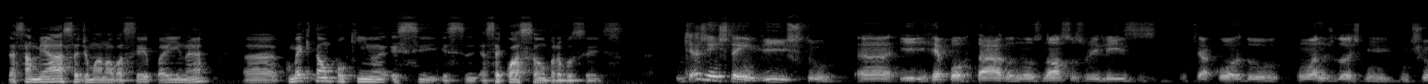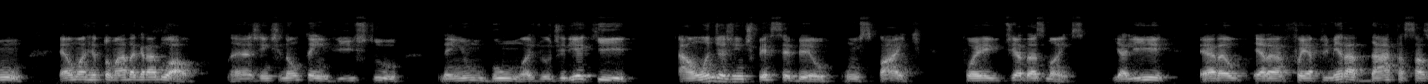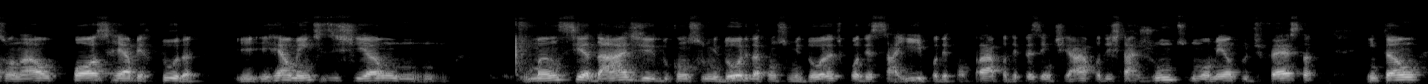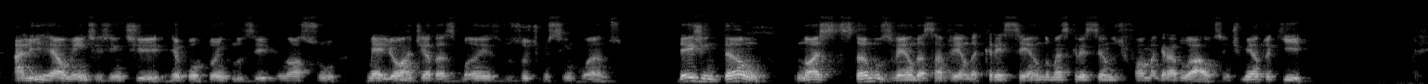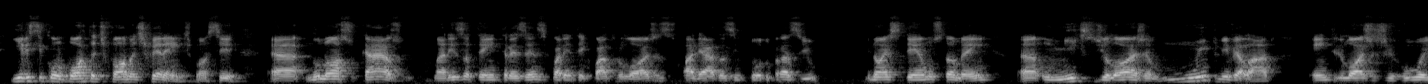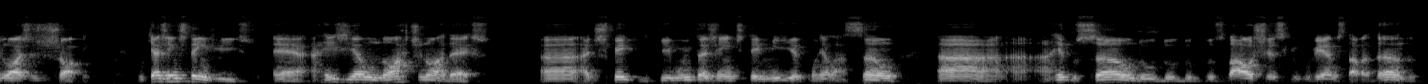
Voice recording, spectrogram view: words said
dessa ameaça de uma nova cepa aí, né? Uh, como é que está um pouquinho esse, esse, essa equação para vocês? O que a gente tem visto uh, e reportado nos nossos releases de acordo com o ano de 2021 é uma retomada gradual. Né? A gente não tem visto nenhum boom. Eu diria que aonde a gente percebeu um spike foi Dia das Mães. E ali era, era, foi a primeira data sazonal pós-reabertura. E, e, realmente existia um, uma ansiedade do consumidor e da consumidora de poder sair, poder comprar, poder presentear, poder estar juntos no momento de festa. Então, ali realmente a gente reportou, inclusive, nosso melhor Dia das Mães dos últimos cinco anos. Desde então, nós estamos vendo essa venda crescendo, mas crescendo de forma gradual. O sentimento é que. E ele se comporta de forma diferente. Bom, assim, no nosso caso, Marisa tem 344 lojas espalhadas em todo o Brasil e nós temos também uh, um mix de loja muito nivelado entre lojas de rua e lojas de shopping. O que a gente tem visto é a região norte e nordeste, uh, a despeito de que muita gente temia com relação à, à redução do, do, do, dos vouchers que o governo estava dando,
